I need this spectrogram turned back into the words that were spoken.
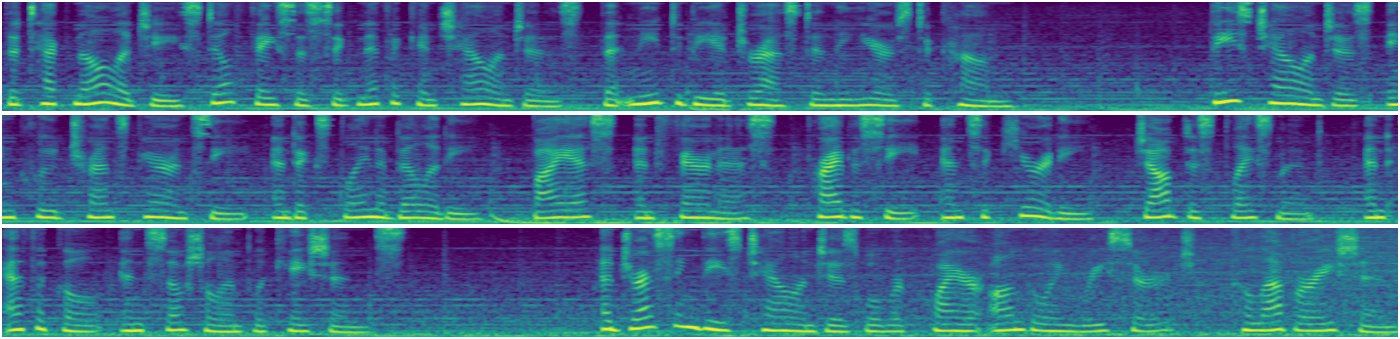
the technology still faces significant challenges that need to be addressed in the years to come. These challenges include transparency and explainability, bias and fairness, privacy and security, job displacement, and ethical and social implications. Addressing these challenges will require ongoing research, collaboration,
